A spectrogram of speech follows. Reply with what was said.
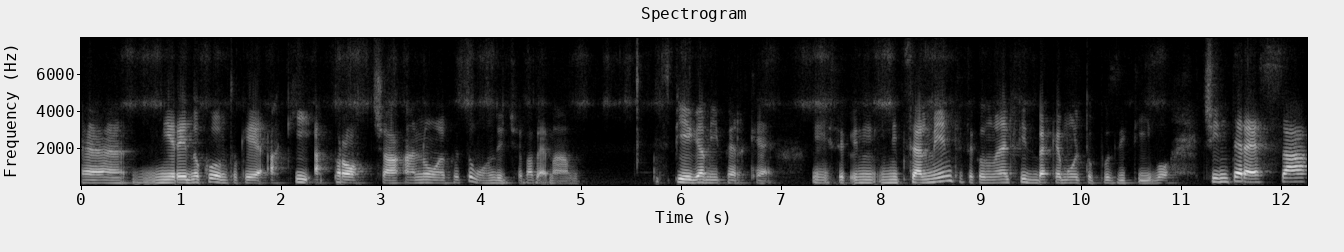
Cioè, eh, mi rendo conto che a chi approccia a noi questo mondo dice vabbè ma spiegami perché inizialmente secondo me il feedback è molto positivo. Ci interessa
